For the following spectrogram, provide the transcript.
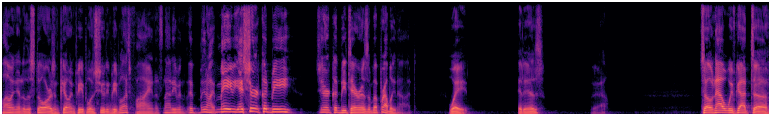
plowing into the stores and killing people and shooting people. That's fine. That's not even. It, you know, maybe. Sure, it could be. Sure, it could be terrorism, but probably not. Wait, it is. Yeah. So now we've got. Uh,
